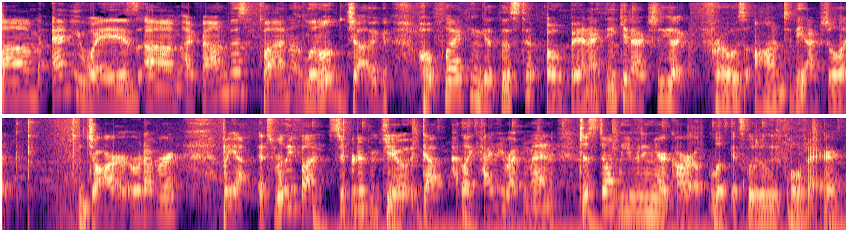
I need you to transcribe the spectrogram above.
Um, anyways, um, I found this fun little jug. Hopefully I can get this to open. I think it actually like froze onto the actual like jar or whatever. But yeah, it's really fun, super duper cute. Def like highly recommend. Just don't leave it in your car. Look, it's literally full of air.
